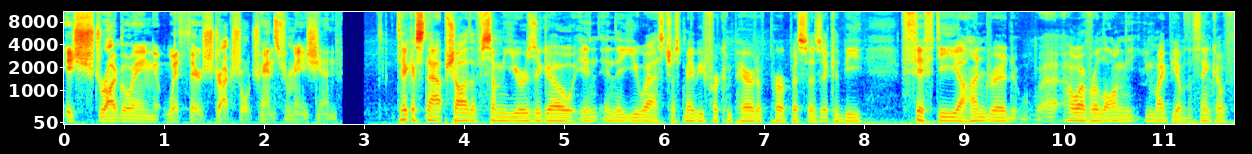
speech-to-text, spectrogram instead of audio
is struggling with their structural transformation take a snapshot of some years ago in, in the US, just maybe for comparative purposes. It could be 50, 100, uh, however long you might be able to think of.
